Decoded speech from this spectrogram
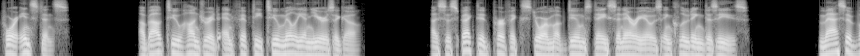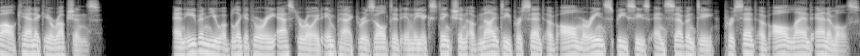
For instance, about 252 million years ago. A suspected perfect storm of doomsday scenarios including disease, massive volcanic eruptions, and even U obligatory asteroid impact resulted in the extinction of 90% of all marine species and 70% of all land animals.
